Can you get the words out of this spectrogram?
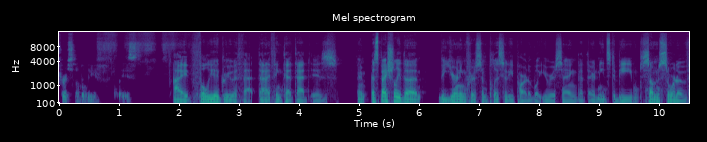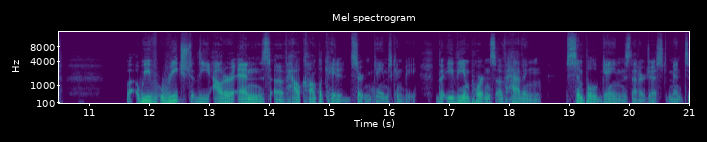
personal belief, at least. I fully agree with that. I think that that is, especially the the yearning for simplicity part of what you were saying. That there needs to be some sort of. We've reached the outer ends of how complicated certain games can be. the The importance of having simple games that are just meant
